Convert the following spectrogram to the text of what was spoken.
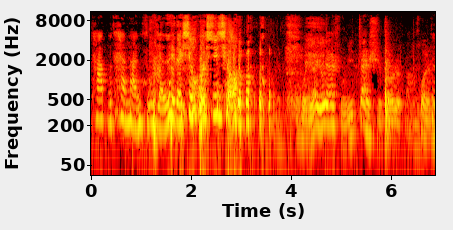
它不太满足人类的生活需求。我觉得有点属于战时标准吧，或者说，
